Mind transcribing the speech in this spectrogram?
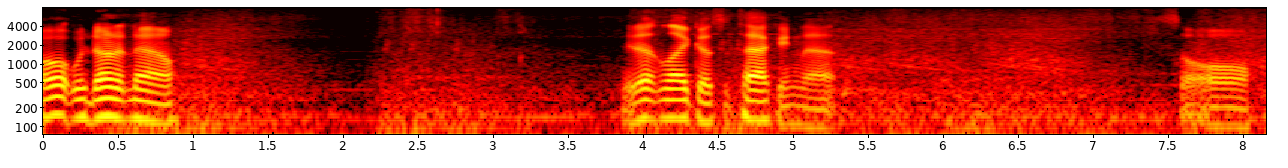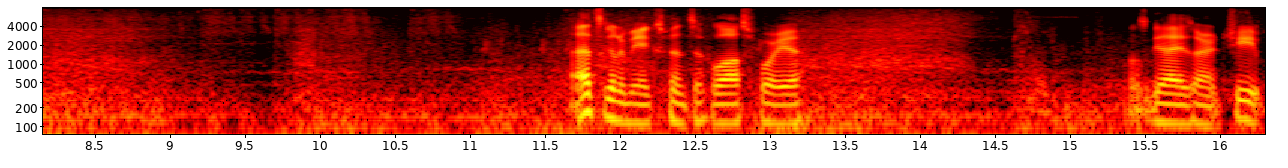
Oh, we've done it now. He doesn't like us attacking that. So... That's gonna be an expensive loss for you. Those guys aren't cheap.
